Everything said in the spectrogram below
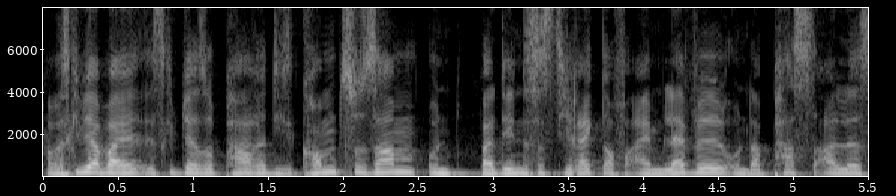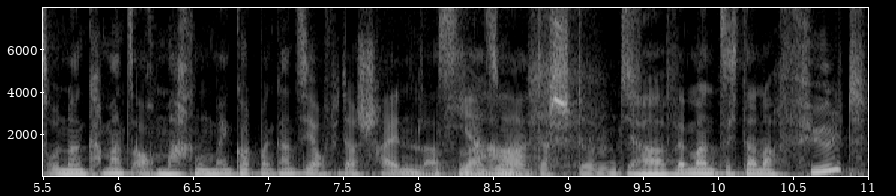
Aber es gibt ja bei, es gibt ja so Paare, die kommen zusammen und bei denen ist es direkt auf einem Level und da passt alles und dann kann man es auch machen. Mein Gott, man kann sich auch wieder scheiden lassen. ja, also, das stimmt. ja, wenn man sich danach fühlt.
